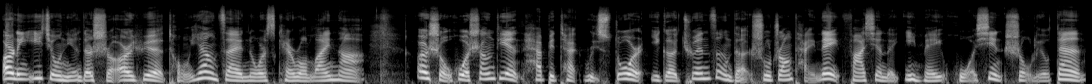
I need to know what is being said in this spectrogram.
二零一九年的十二月，同样在 North Carolina。二手货商店 Habitat Restore 一个捐赠的梳妆台内发现了一枚活性手榴弹，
